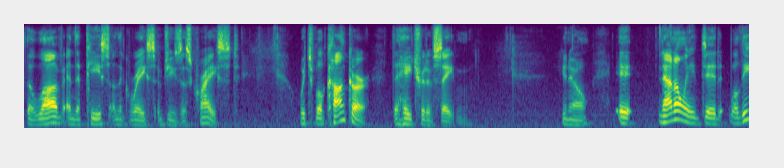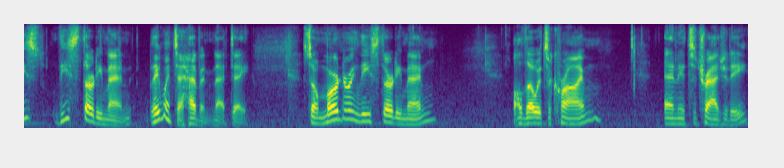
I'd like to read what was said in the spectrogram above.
the love and the peace and the grace of Jesus Christ, which will conquer the hatred of Satan. You know, it not only did well these these 30 men, they went to heaven that day. So murdering these 30 men, although it's a crime and it's a tragedy,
